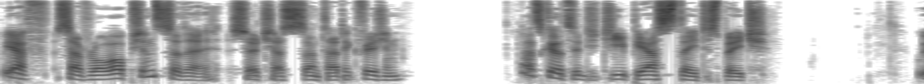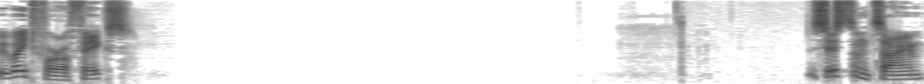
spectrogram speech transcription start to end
We have several options such as synthetic vision. Let's go to the GPS status page. We wait for a fix. System time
